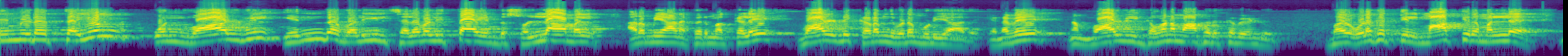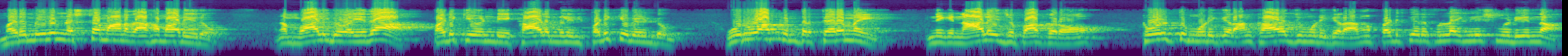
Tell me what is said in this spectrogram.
நிமிடத்தையும் உன் வாழ்வில் எந்த வழியில் செலவழித்தா என்று சொல்லாமல் அருமையான பெருமக்களே வாழ்வை கடந்து விட முடியாது. எனவே நம் வாழ்வில் கவனமாக இருக்க வேண்டும். உலகத்தில் மாத்திரமல்ல மறுமையிலும் நஷ்டமானதாக மாறுகிறோம் நம் வாலிப வயதா படிக்க வேண்டிய காலங்களில் படிக்க வேண்டும். உருவாக்கின்ற திறமை இன்னைக்கு நாலேஜ் பார்க்கிறோம். டுவெல்த்து முடிக்கிறாங்க காலேஜ் முடிக்கிறாங்க படிக்கிறது ஃபுல்லாக இங்கிலீஷ் மீடியம் தான்.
